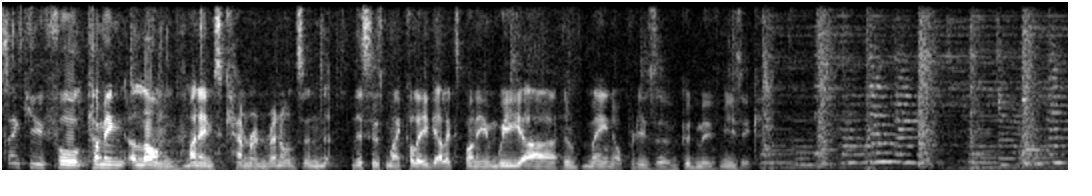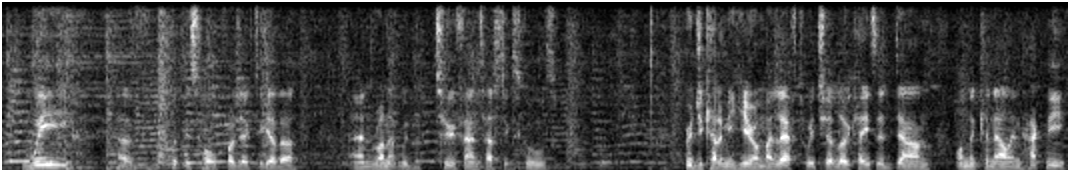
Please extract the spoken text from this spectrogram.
Thank you for coming along. My name's Cameron Reynolds and this is my colleague Alex Bonney and we are the main operatives of Good Move Music. We have put this whole project together and run it with two fantastic schools. Bridge Academy here on my left, which are located down on the canal in Hackney,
